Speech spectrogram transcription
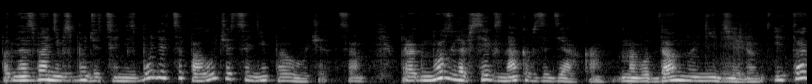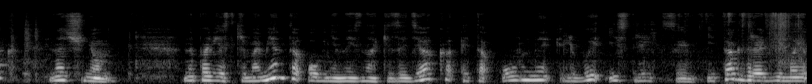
под названием «Сбудется, не сбудется, получится, не получится». Прогноз для всех знаков зодиака на вот данную неделю. Итак, начнем. На повестке момента огненные знаки зодиака – это овны, львы и стрельцы. Итак, дорогие мои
